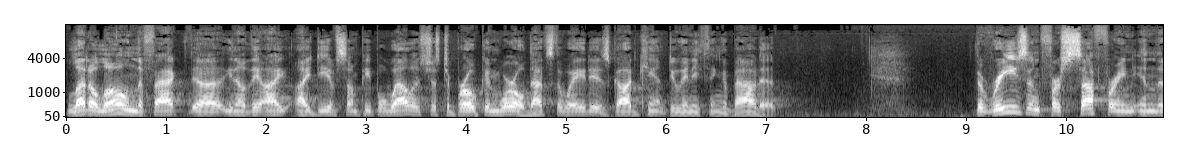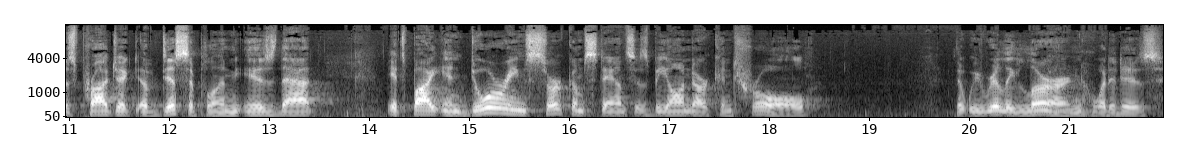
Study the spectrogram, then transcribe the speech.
Let alone the fact, uh, you know, the idea of some people, well, it's just a broken world. That's the way it is. God can't do anything about it. The reason for suffering in this project of discipline is that it's by enduring circumstances beyond our control that we really learn what it is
